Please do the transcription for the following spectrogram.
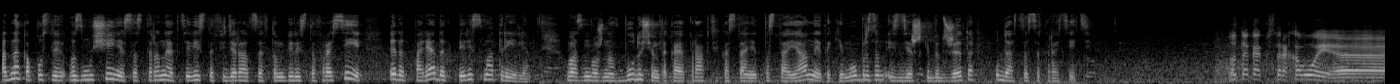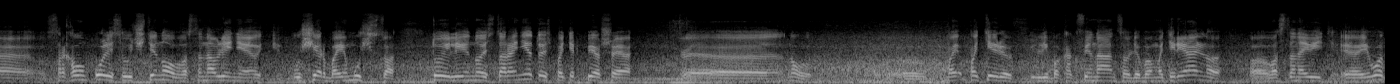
Однако после возмущения со стороны активистов Федерации автомобилистов России этот порядок пересмотрели. Возможно, в будущем такая практика станет постоянной, и таким образом издержки бюджета удастся сократить. Ну, так как в, страховой, э, в страховом полисе учтено восстановление ущерба имущества той или иной стороне, то есть потерпевшая э, ну, э, по- потерю либо как финансовую, либо материальную э, восстановить. Э, И вот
